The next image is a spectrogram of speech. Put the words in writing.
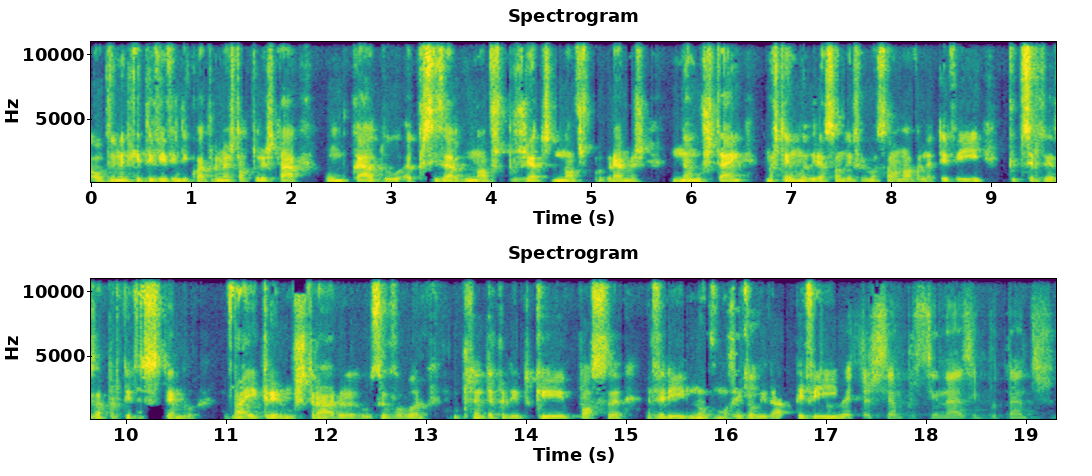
Obviamente que a TV 24 nesta altura está um bocado a precisar de novos projetos, de novos programas, não os tem, mas tem uma direção de informação nova na TVI que de certeza a partir de setembro vai querer mostrar uh, o seu valor e, portanto, acredito que possa haver aí de novo uma rivalidade TVI. Aproveitas sempre sinais importantes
